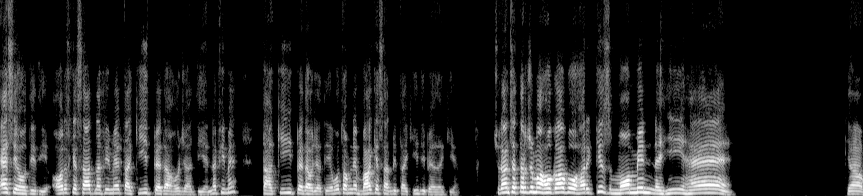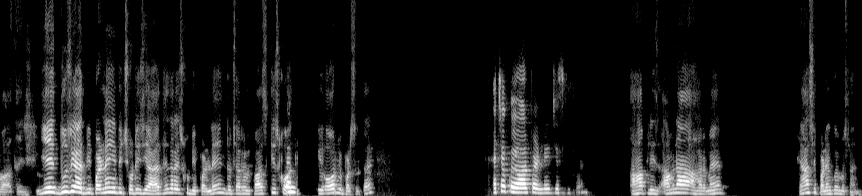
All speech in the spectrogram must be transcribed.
ऐसे होती थी। और इसके साथ नफी में ताकीद पैदा हो जाती है। नफी में ताकीद पैदा हो जाती है। वो तो हमने बा के साथ भी ताकीद ही पैदा किया चुनाचा तर्जुमा होगा वो हर किस मोमिन नहीं है। क्या बात है जी। ये दूसरी आयत भी पढ़ लें ये भी छोटी सी आयत है जरा इसको भी पढ़ लें दो चार अल्फाज किसको आती है? और भी पढ़ सकता है? अच्छा कोई और पढ़ ले जिसको पढ़। हाँ प्लीज़ आमना हरमैन यहाँ से पढ़ें कोई मसला नहीं।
